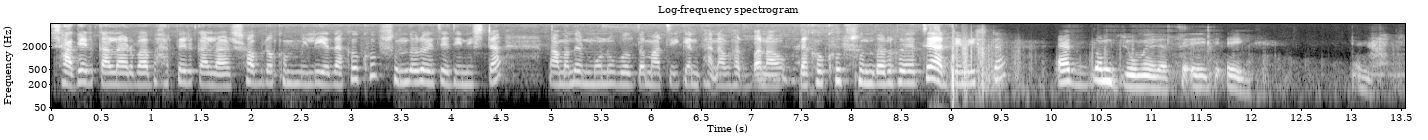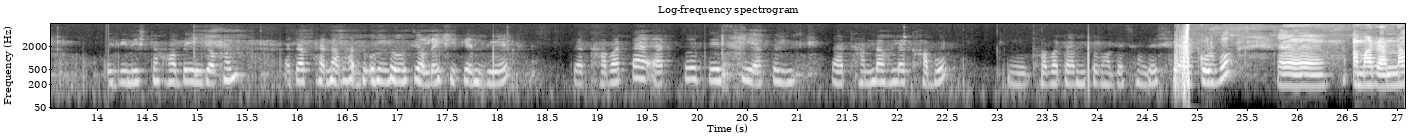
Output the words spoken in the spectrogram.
শাকের কালার বা ভাতের কালার সব রকম মিলিয়ে দেখো খুব সুন্দর হয়েছে জিনিসটা। আমাদের মনু বলতো, মা, চিকেন ফেনা ভাত বানাও। দেখো খুব সুন্দর হয়েছে আর জিনিসটা একদম জমে গেছে। এই যে, এই এই জিনিসটা হবে এইরকম এটা ফেনা ভাত বললেও চলে চিকেন দিয়ে। তা খাবারটা এত টেস্টি এত ঠান্ডা হলে খাব। খাবারটা আমি তোমাদের সঙ্গে শেয়ার করব। আমার রান্না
